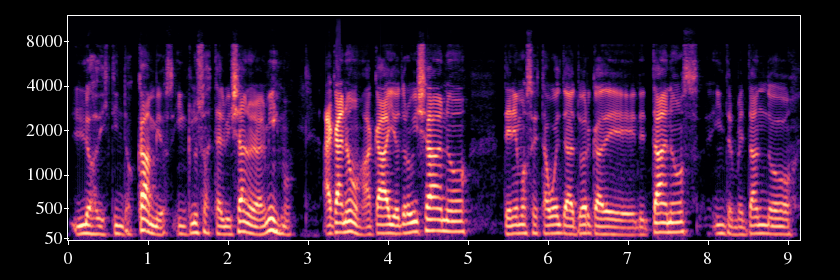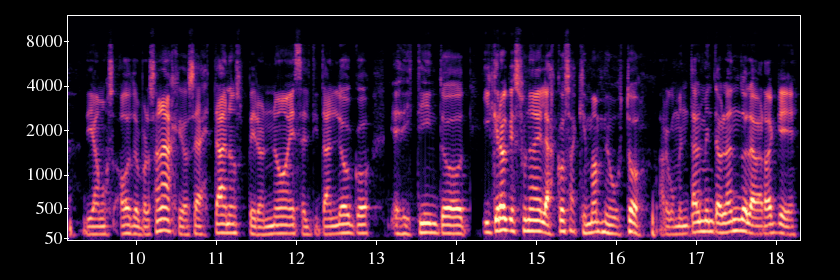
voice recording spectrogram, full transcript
los distintos cambios. Incluso hasta el villano era el mismo. Acá no, acá hay otro villano, tenemos esta vuelta de tuerca de, Thanos interpretando, digamos, a otro personaje, o sea, es Thanos, pero no es el titán loco, es distinto, y creo que es una de las cosas que más me gustó, argumentalmente hablando, la verdad que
